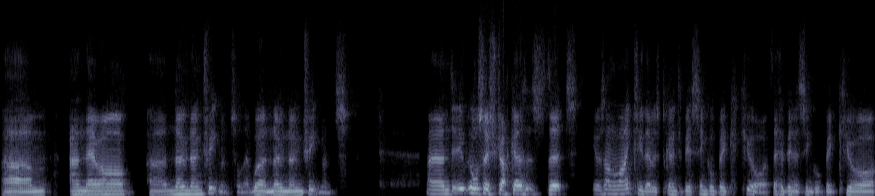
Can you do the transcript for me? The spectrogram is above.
Um, and there are uh, no known treatments, or there were no known treatments. And it also struck us that it was unlikely there was going to be a single big cure. If there had been a single big cure,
